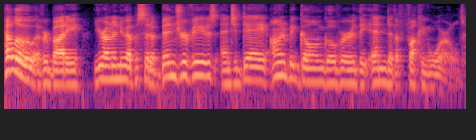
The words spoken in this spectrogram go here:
Hello, everybody. You're on a new episode of Binge Reviews, and today I'm going to be going over the end of the fucking world.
